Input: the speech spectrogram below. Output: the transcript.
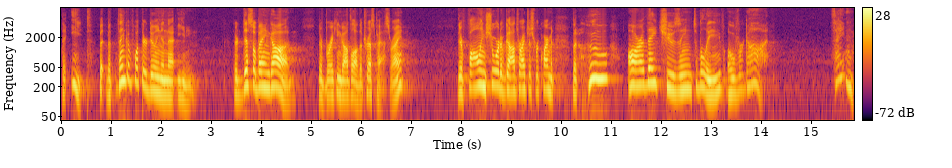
They eat. But, but think of what they're doing in that eating. They're disobeying God. They're breaking God's law, the trespass, right? They're falling short of God's righteous requirement. But who are they choosing to believe over God? Satan.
